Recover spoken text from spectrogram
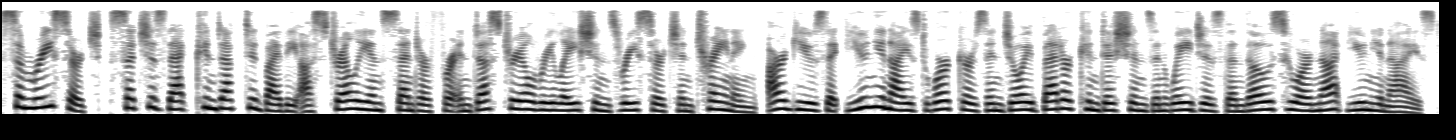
Some research, such as that conducted by the Australian Centre for Industrial Relations Research and Training, argues that unionised workers enjoy better conditions and wages than those who are not unionised.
